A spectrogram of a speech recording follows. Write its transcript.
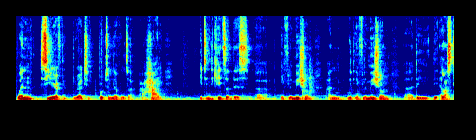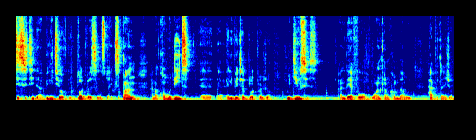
when C-reactive protein levels are, are high, it indicates that there's uh, inflammation, and with inflammation, uh, the, the elasticity, the ability of the blood vessels to expand and accommodate uh, uh, elevated blood pressure reduces, and therefore one can come down with hypertension.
